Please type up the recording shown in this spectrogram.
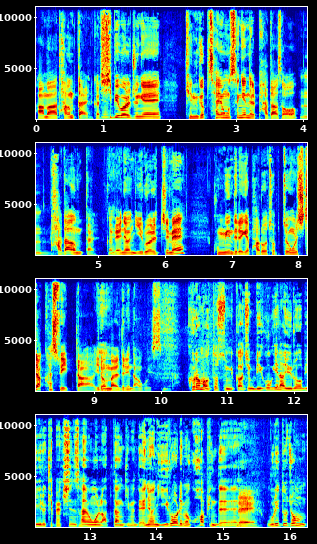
아마 다음 달, 그러니까 네. 12월 중에 긴급 사용 승인을 받아서 음. 다다음 달, 그러니까 네. 내년 1월쯤에 국민들에게 바로 접종을 시작할 수 있다 이런 네. 말들이 나오고 있습니다. 그러면 어떻습니까? 지금 미국이나 유럽이 이렇게 백신 사용을 앞당기면 내년 1월이면 코앞인데 네. 우리도 좀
